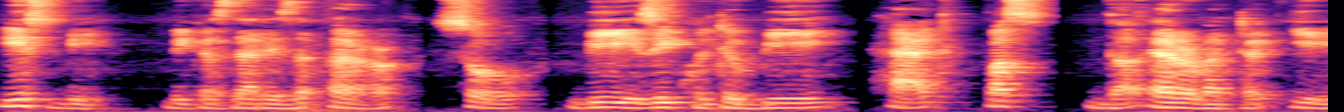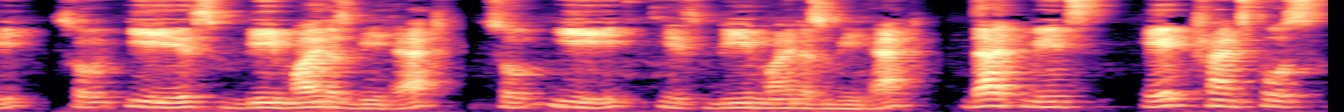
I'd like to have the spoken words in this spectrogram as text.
is B because that is the error. So B is equal to B hat plus the error vector E. So E is B minus B hat. So E is B minus B hat. That means A transpose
